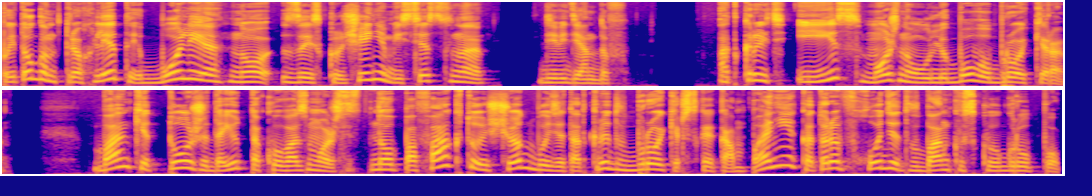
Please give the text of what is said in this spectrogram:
по итогам трех лет и более, но за исключением, естественно, дивидендов. Открыть ИИС можно у любого брокера. Банки тоже дают такую возможность, но по факту счет будет открыт в брокерской компании, которая входит в банковскую группу.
